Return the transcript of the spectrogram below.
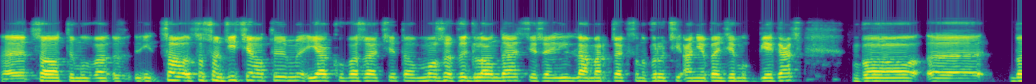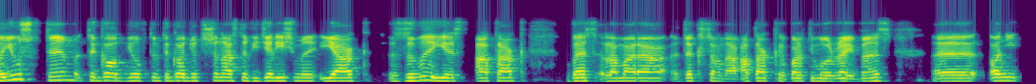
E, Co o tym co, co sądzicie o tym? Jak uważacie, to może wyglądać, jeżeli Lamar Jackson wróci, a nie będzie mógł biegać? Bo e, no już w tym tygodniu, w tym tygodniu 13 widzieliśmy, jak zły jest atak bez Lamara Jacksona, atak Baltimore Ravens. E, Oni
